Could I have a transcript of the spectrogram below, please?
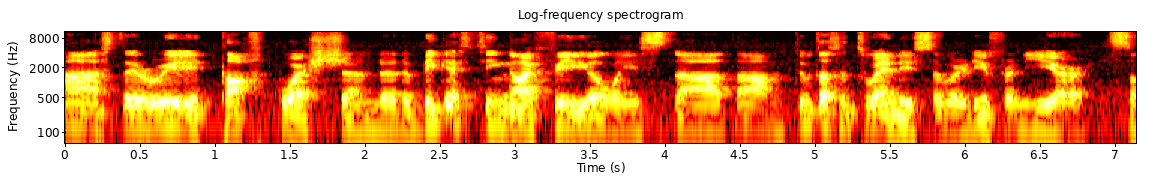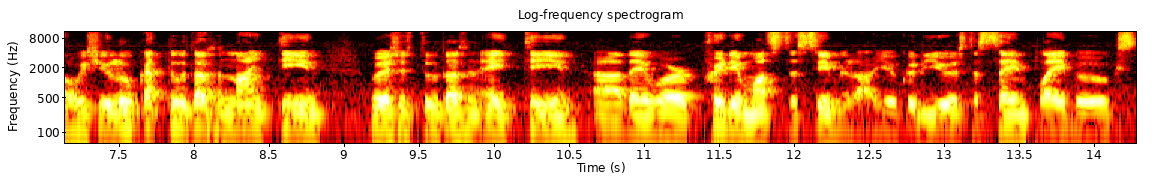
asked a really tough question. The, the biggest thing I feel is that um, 2020 is a very different year. So if you look at 2019 versus 2018, uh, they were pretty much the similar. You could use the same playbooks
